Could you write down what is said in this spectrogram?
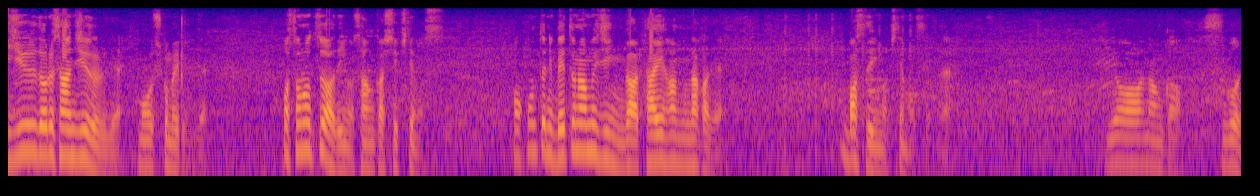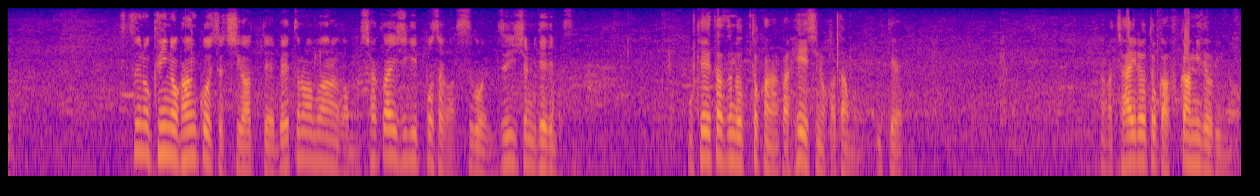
20ドル、30ドルで申し込めるんで、まあ、そのツアーで今参加してきてます。まあ、本当にベトナム人が大半の中で、バスで今来てますよね。いやーなんか、すごい。普通の国の観光地と違って、ベトナムはなんかもう社会主義っぽさがすごい随所に出てますね。もう警察のとかなんか兵士の方もいて、なんか茶色とか深緑の。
